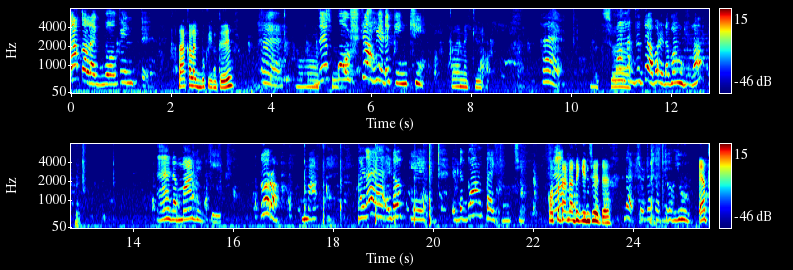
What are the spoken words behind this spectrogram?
টাকা লাগবে কিনতে। টাকা লাগবে কিনতে? হ্যাঁ। আচ্ছা। কষ্টে আমি এটা কিনছি। তাই নাকি? হ্যাঁ। আচ্ছা। যদি আবার এটা ভাঙবে না? হ্যাঁ এটা মাটির কেক। তোর মা এটা এটা কেক। এটা দোকানটাই কিনছি। কত টাকা দিয়ে কিনছে এটা। এত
